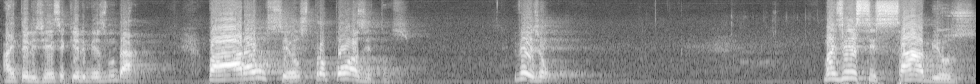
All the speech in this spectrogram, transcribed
a inteligência que Ele mesmo dá para os seus propósitos. Vejam, mas esses sábios,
